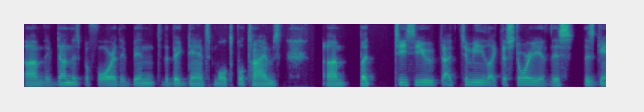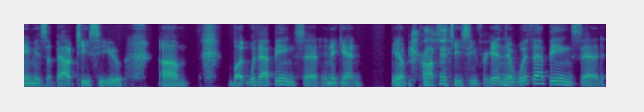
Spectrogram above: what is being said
Um, they've done this before. They've been to the big dance multiple times. Um, but TCU, uh, to me, like the story of this this game is about TCU. Um, but with that being said, and again, you know, props to TCU for getting there. With that being said,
